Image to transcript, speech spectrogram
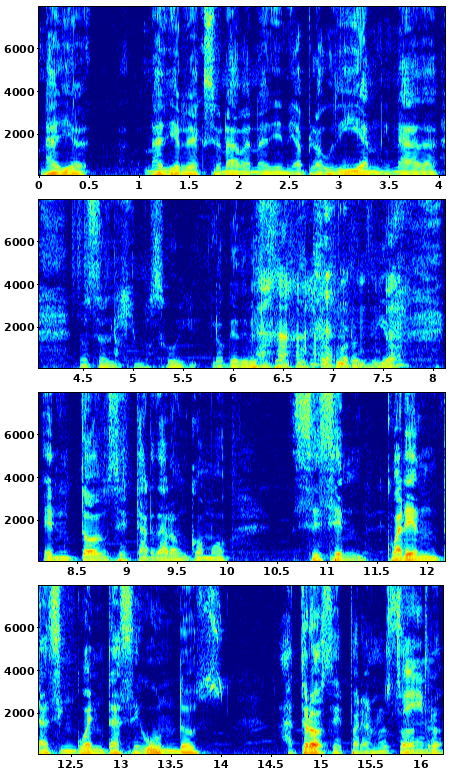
nadie, nadie reaccionaba, nadie ni aplaudía ni nada. Nosotros dijimos, uy, lo que debe ser esto, por Dios. Entonces tardaron como 60, 40, 50 segundos atroces para nosotros,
